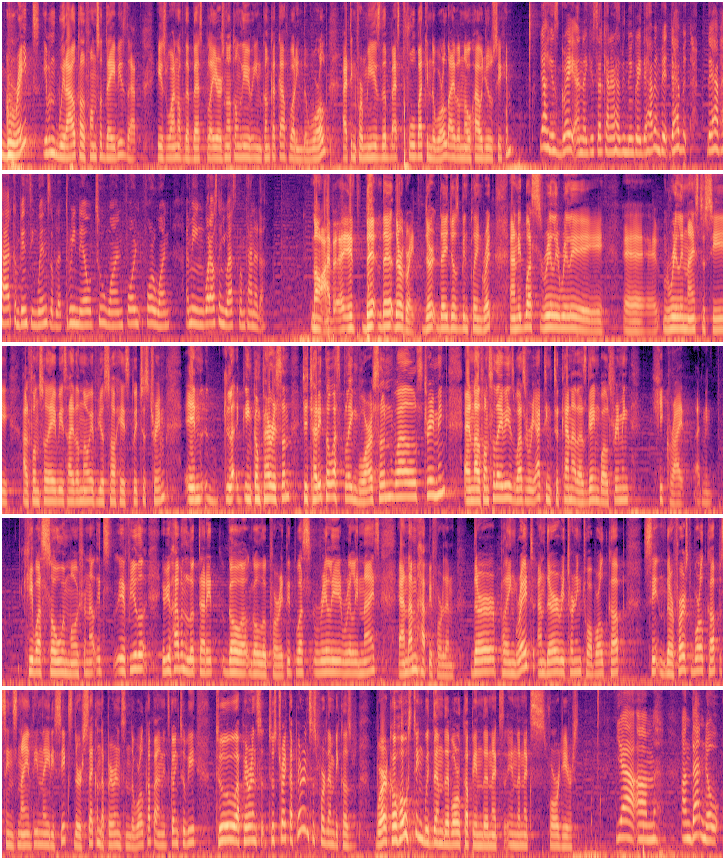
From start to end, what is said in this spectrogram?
great, even without Alfonso Davies, that is one of the best players not only in CONCACAF but in the world. I think for me is the best fullback in the world. I don't know how you see him. Yeah, he's great, and like you said, Canada has been doing great. They haven't been, they have, been, they have had convincing wins of like three 0 two one, four four one. I mean, what else can you ask from Canada? No, I, it, they, they, they're great. They're, they just been playing great, and it was really, really, uh, really nice to see Alfonso Davies. I don't know if you saw his Twitch stream. In in comparison, Chicharito was playing Warzone while streaming, and Alfonso Davies was reacting to Canada's game while streaming. He cried. I mean, he was so emotional. It's if you do, if you haven't looked at it, go go look for it. It was really really nice, and I'm happy for them. They're playing great, and they're returning to a World Cup. Their first World Cup since 1986, their second appearance in the World Cup, and it's going to be two appearance, two straight appearances for them because we're co-hosting with them the World Cup in the next in the next four years. Yeah. Um. On that note,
